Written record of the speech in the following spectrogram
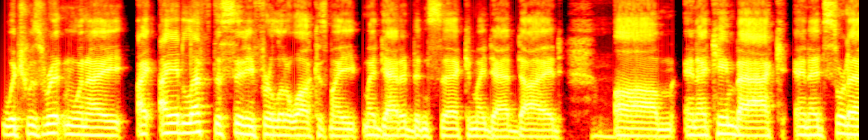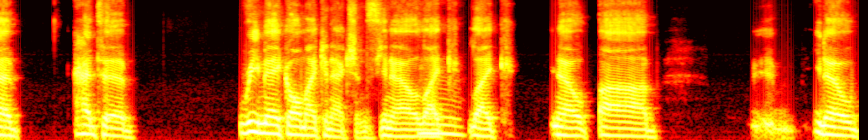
which was written when I, I, I had left the city for a little while because my my dad had been sick and my dad died, mm-hmm. um, and I came back and I'd sort of had to remake all my connections, you know, like mm. like you know, uh, you know,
